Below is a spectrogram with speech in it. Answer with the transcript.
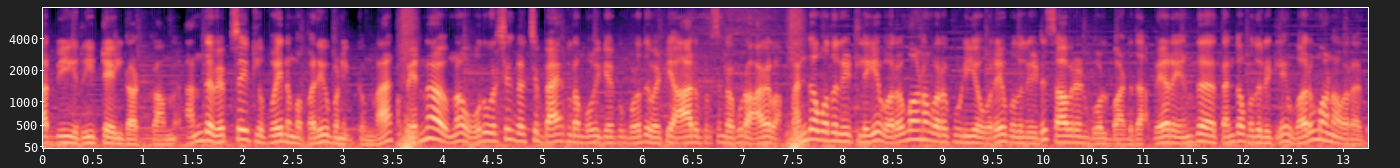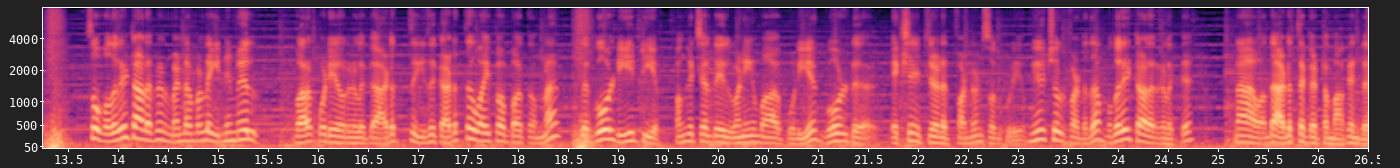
ஆர்பி ரீட்டைல் டாட் காம் அந்த வெப்சைட்டில் போய் நம்ம பதிவு பண்ணிக்கிட்டோம்னா இப்போ என்ன ஆகும்னா ஒரு வருஷம் கழிச்சு பேங்க்ல போய் கேட்கும்போது வட்டி ஆறு பர்சன்டாக கூட ஆகலாம். தங்க முதலீட்டிலேயே வருமானம் வரக்கூடிய ஒரே முதலீடு சாவரன் கோல்ட் பாண்டு தான். வேற எந்த தங்க முதலீட்டிலையும் வருமானம் வராது. ஸோ முதலீட்டாளர்கள் மெல்ல மெல்ல இனிமேல் வரக்கூடியவர்களுக்கு அடுத்து இதுக்கு அடுத்த வாய்ப்பாக பார்த்தோம்னா இந்த கோல்டு இடிஎஃப் பங்குச்சந்தையில் வணிகமாகக்கூடிய கோல்டு எக்ஸ்சேஞ்ச் ட்ரேடட் ஃபண்டுன்னு சொல்லக்கூடிய மியூச்சுவல் ஃபண்டு தான் முதலீட்டாளர்களுக்கு நான் வந்து அடுத்த கட்டமாக இந்த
